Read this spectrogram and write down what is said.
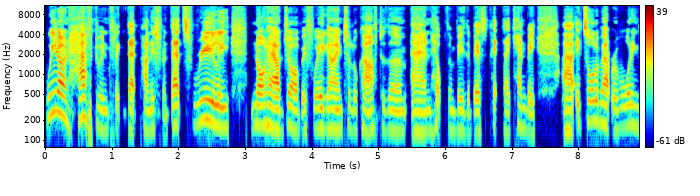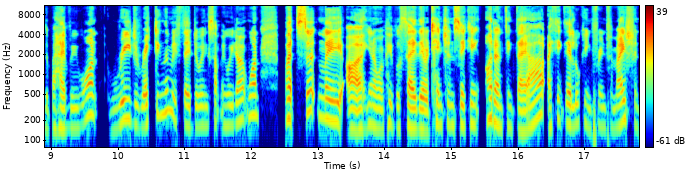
we don't have to inflict that punishment. That's really not our job if we're going to look after them and help them be the best pet they can be. Uh, it's all about rewarding the behavior we want, redirecting them if they're doing something we don't want. But certainly, uh, you know, when people say they're attention seeking, I don't think they are. I think they're looking for information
